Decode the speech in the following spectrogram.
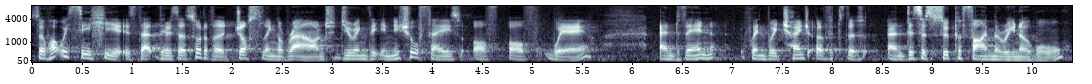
So what we see here is that there's a sort of a jostling around during the initial phase of, of wear, and then when we change over to the, and this is superfine merino wool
